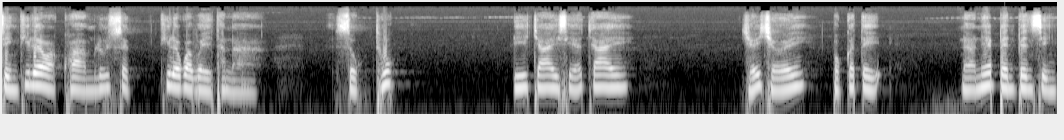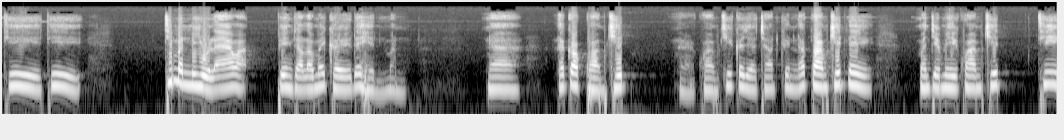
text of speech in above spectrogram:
สิ่งที่เรียกว่าความรู้สึกที่เรียกว่าเวทนา สุขทุกข์ ดีใจเสียใจ เฉยๆปกตินะนี่เป็นเป็นสิ่งที่ที่ที่มันมีอยู่แล้วอะเพียงแต่เราไม่เคยได้เห็นมันนะแล้วก็ความคิดนะความคิดก็จะชัดขึ้น แล้วความคิดนี่มันจะมีความคิดที่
